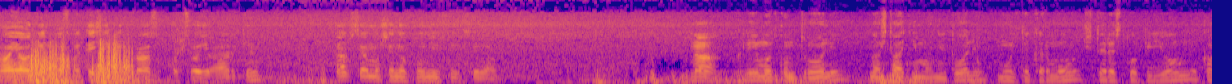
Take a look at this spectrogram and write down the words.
Має один косметичний підкрас по цій арки. Та вся машина повністю ціла. На клімат-контролі, на штатній магнітолі, мультикермо, 400 підйомника,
